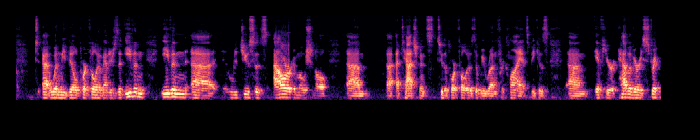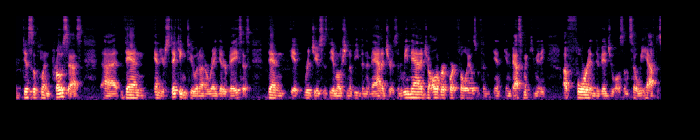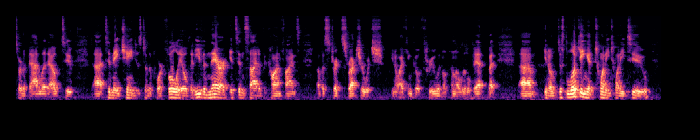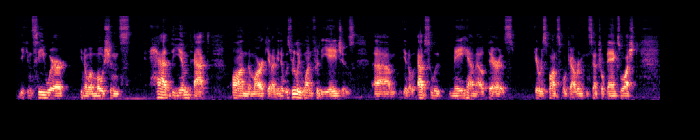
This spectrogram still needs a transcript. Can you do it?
uh, when we build portfolio managers that even even uh, reduces our emotional um, uh, attachments to the portfolios that we run for clients. Because um, if you have a very strict discipline process uh, then and you're sticking to it on a regular basis then it reduces the emotion of even the managers and we manage all of our portfolios with an investment committee of four individuals and so we have to sort of battle it out to uh, to make changes to the portfolio but even there it's inside of the confines of a strict structure which you know i can go through in a, in a little bit but um, you know, just looking at 2022, you can see where you know emotions had the impact on the market. I mean, it was really one for the ages. Um, you know, absolute mayhem out there as irresponsible government and central banks washed.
